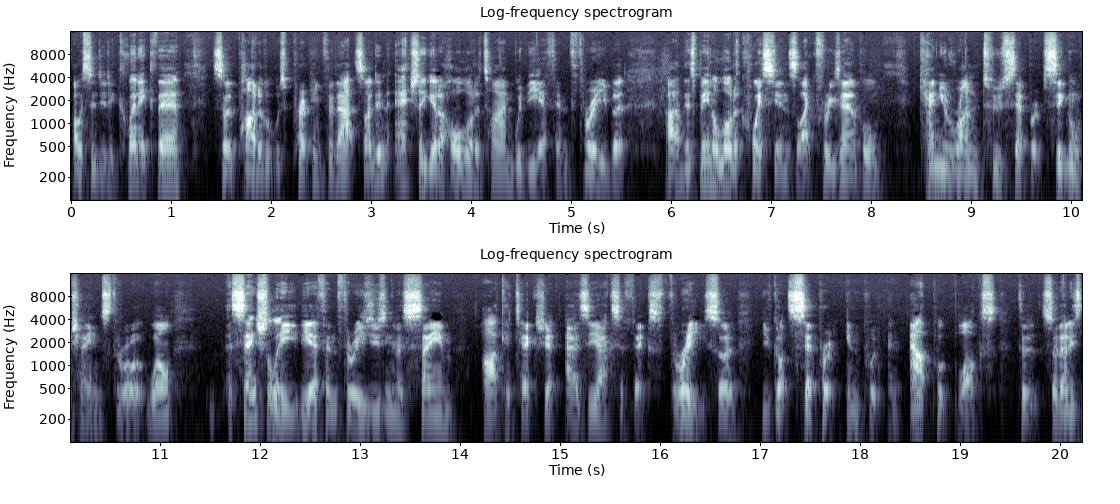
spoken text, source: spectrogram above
I also did a clinic there, so part of it was prepping for that. So I didn't actually get a whole lot of time with the FM3, but uh, there's been a lot of questions like, for example, can you run two separate signal chains through it? Well, essentially the FM3 is using the same architecture as the Axe-FX 3. So you've got separate input and output blocks. So, so that is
